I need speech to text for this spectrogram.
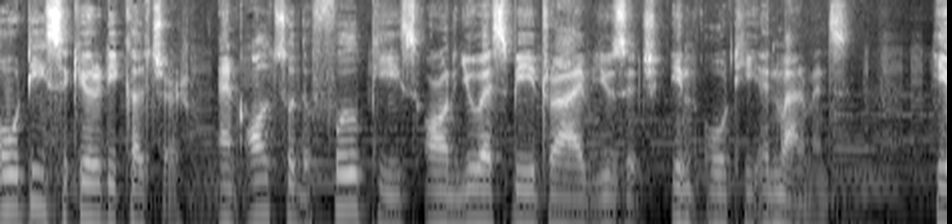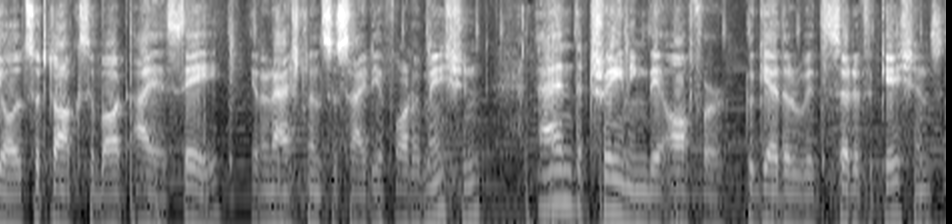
OT security culture and also the full piece on USB drive usage in OT environments. He also talks about ISA, International Society of Automation, and the training they offer together with certifications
